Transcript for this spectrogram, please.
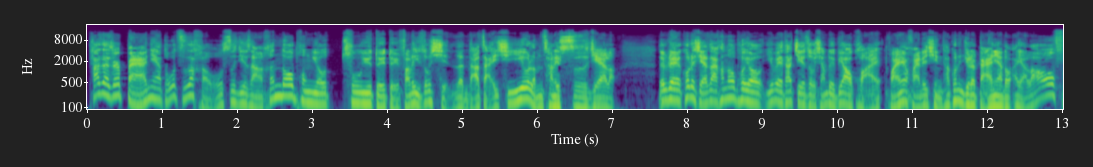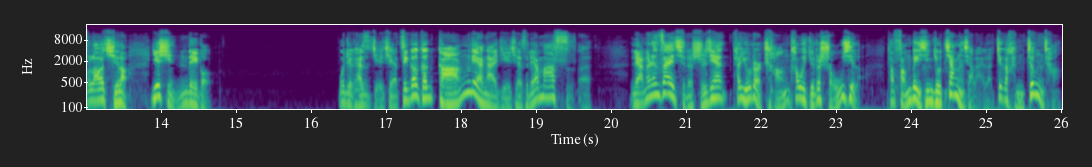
他在这儿半年多之后，实际上很多朋友出于对对方的一种信任，大家在一起也有那么长的时间了，对不对？可能现在很多朋友因为他节奏相对比较快，换也换得勤，他可能觉得半年多，哎呀，老夫老妻了，也信得过，我就开始借钱。这个跟刚恋爱借钱是两码事，两个人在一起的时间他有点长，他会觉得熟悉了。他防备心就降下来了，这个很正常。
